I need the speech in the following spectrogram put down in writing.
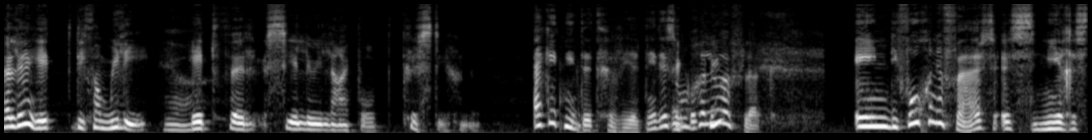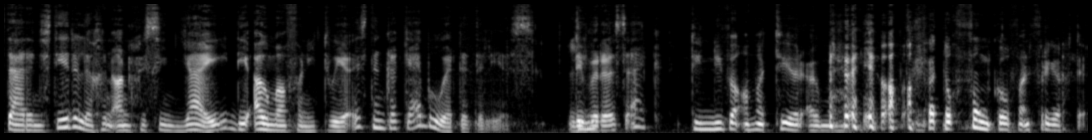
Hulle het die familie Ja. het vir Celoy Laipold Christie genoem. Ek het nie dit geweet nie. Dis ongelooflik. En die volgende vers is 9 sterre in stedelig en aangesien jy die ouma van die twee is, dink ek jy behoort dit te lees. Liewer as ek. Die nuwe amateur ouma ja. wat nog fonkel van vreugde.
